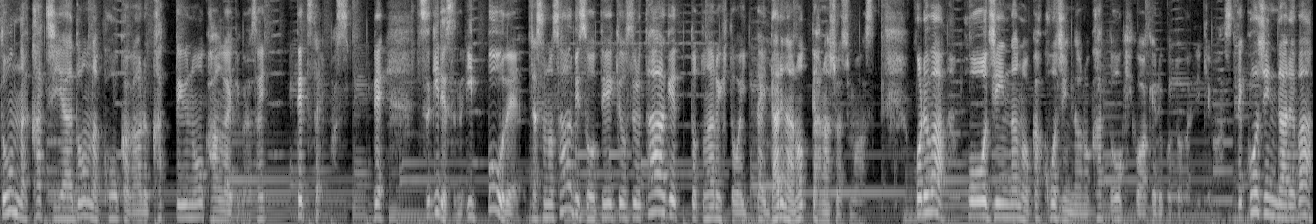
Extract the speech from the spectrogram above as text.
どんな価値やどんな効果があるかっていうのを考えてください。って伝えます。で、次ですね、一方で、じゃあそのサービスを提供するターゲットとなる人は一体誰なのって話をします。これは法人なのか個人なのかと大きく分けることができます。で、個人であれば、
